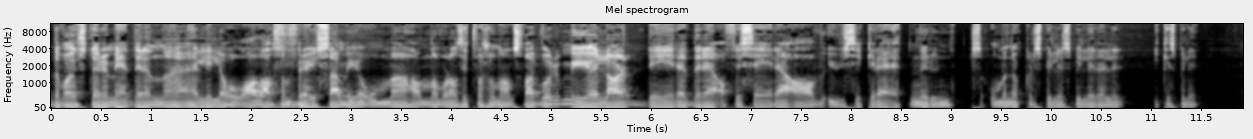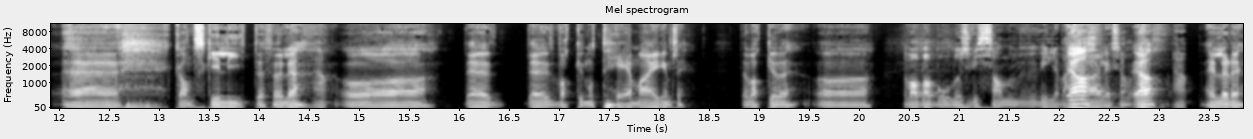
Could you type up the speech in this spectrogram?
det var jo større medier enn eh, lille HA da, som brøy seg mye om eh, han og hvordan situasjonen hans var. Hvor mye lar dere dere affisere av usikkerheten rundt om en nøkkelspiller spiller eller ikke spiller? Eh, ganske lite, føler jeg. Ja. Og det, det, var ikke noe tema, egentlig. Det var ikke det. Og det var bare bonus hvis han ville være ja, der, liksom? Ja, ja, heller det.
